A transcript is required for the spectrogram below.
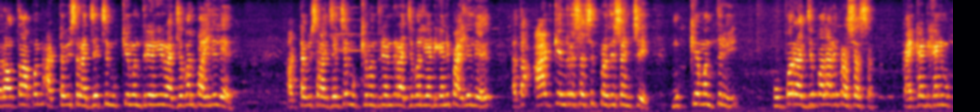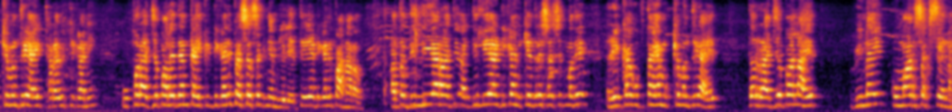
तर आता आपण अठ्ठावीस राज्याचे मुख्यमंत्री आणि राज्यपाल पाहिलेले आहेत. अठ्ठावीस राज्याचे मुख्यमंत्री आणि राज्यपाल या ठिकाणी पाहिलेले आहेत. आता आठ केंद्रशासित प्रदेशांचे मुख्यमंत्री उपराज्यपाल आणि प्रशासक. काही काही ठिकाणी मुख्यमंत्री आहेत ठराविक ठिकाणी. उपराज्यपाल आहेत आणि काही काही ठिकाणी प्रशासक नेमलेले आहेत. ते या ठिकाणी पाहणार आहोत. आता दिल्ली या राज्य दिल्ली या ठिकाणी केंद्रशासित मध्ये रेखा गुप्ता ह्या मुख्यमंत्री आहेत. तर राज्यपाल आहेत विनय कुमार सक्सेना.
